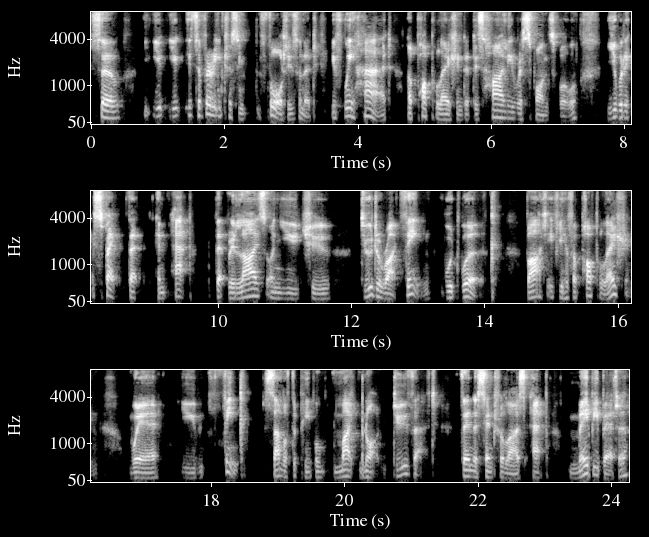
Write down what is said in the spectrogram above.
So you, you, it's a very interesting thought, isn't it? If we had a population that is highly responsible, you would expect that an app that relies on you to do the right thing would work. But if you have a population where you think some of the people might not do that, then a centralized app may be better.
